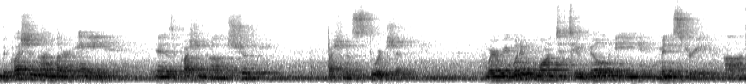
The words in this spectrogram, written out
The question on letter A is a question of should we, a question of stewardship, where we wouldn't want to build a ministry on,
